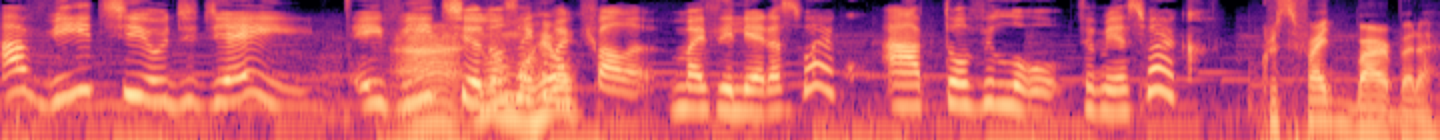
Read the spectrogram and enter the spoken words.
A Viti, o DJ. Eiviti, Ah, eu não, não sei morreu? como é que fala. Mas ele era sueco. A Tovilo também é sueca? Crucified Barbara.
